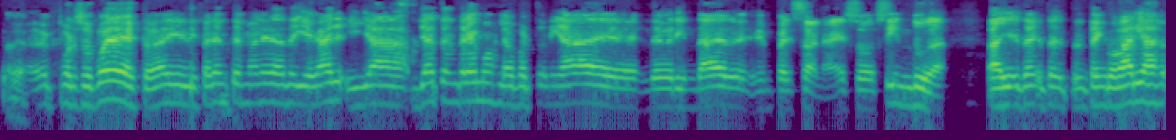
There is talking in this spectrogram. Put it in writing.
está bien. Eh, Por supuesto, hay diferentes maneras de llegar y ya, ya tendremos la oportunidad de, de brindar en persona, eso sin duda. Te- tengo varias,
